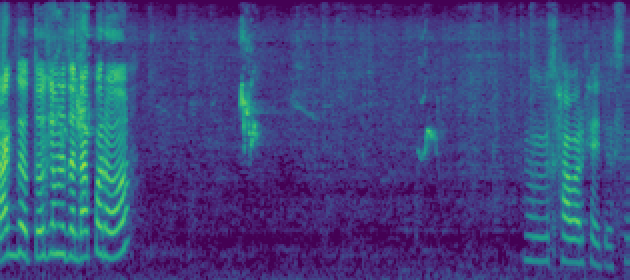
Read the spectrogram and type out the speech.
ডাক দাও তো কেমন ডাক পারো? খাবার খাইতেছে।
